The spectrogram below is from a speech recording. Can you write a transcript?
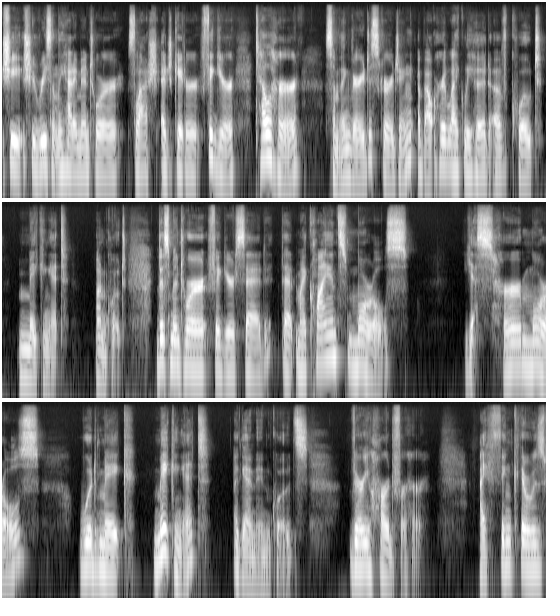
She she recently had a mentor slash educator figure tell her something very discouraging about her likelihood of quote making it unquote. This mentor figure said that my client's morals, yes, her morals would make making it, again in quotes, very hard for her. I think there was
